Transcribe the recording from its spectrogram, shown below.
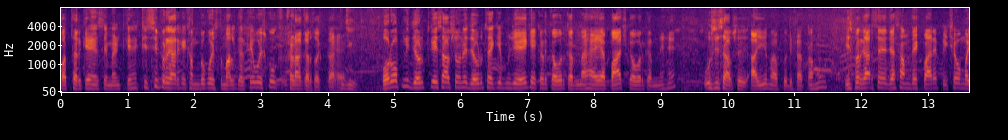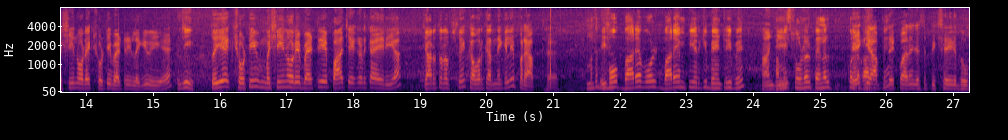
पत्थर के हैं सीमेंट के हैं किसी प्रकार के खंभे को इस्तेमाल करके वो इसको खड़ा कर सकता है। और वो अपनी ज़रूरत के हिसाब से उन्हें ज़रूरत है कि मुझे एक एकड़ कवर करना है या पाँच कवर करने हैं उस हिसाब से आइए मैं आपको दिखाता हूँ। इस प्रकार से जैसा हम देख पा रहे हैं पीछे वो मशीन और एक छोटी बैटरी लगी हुई है। जी। तो ये एक छोटी मशीन और ये बैटरी पाँच एकड़ का एरिया चारों तरफ़ से कवर करने के लिए पर्याप्त है। मतलब इस- बारह वोल्ट बारह एम्पियर की बैटरी पे हाँ जी। हम इस सोलर पैनल को एक लगा आप देख पा रहे हैं जैसे पीछे धूप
